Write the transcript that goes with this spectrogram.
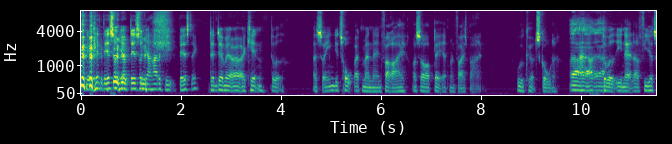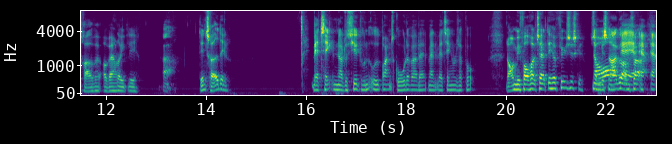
det, det, er sådan, jeg, det er sådan, jeg har det bedst, ikke? Den der med at erkende, du ved, altså egentlig tro, at man er en Ferrari, og så opdage, at man faktisk bare er en udkørt Skoda, Ja, ja, ja. du ved, i en alder af 34, og hvad har du egentlig, ja. det er en tredjedel. Hvad tænker, når du siger, at du er en udbrændt skole, hvad, hvad, hvad, hvad tænker du så på? Nå, men i forhold til alt det her fysiske, som Nå, vi snakkede ja, om ja, før, ja, ja.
